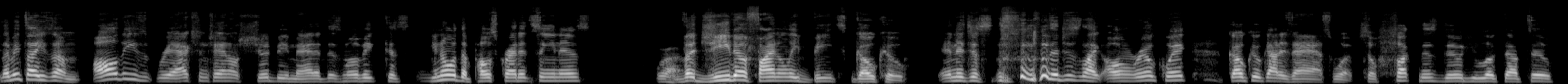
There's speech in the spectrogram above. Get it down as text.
let me tell you something. All these reaction channels should be mad at this movie because you know what the post-credit scene is? What? vegeta finally beats goku. And it just they're just like oh real quick goku got his ass whooped so fuck this dude you looked up to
